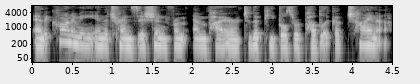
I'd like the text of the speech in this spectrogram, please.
and economy in the transition from empire to the People's Republic of China.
